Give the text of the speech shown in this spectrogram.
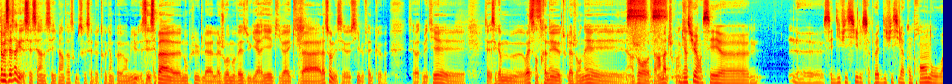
Non mais c'est ça, c'est hyper intéressant parce que c'est le truc un peu ambigu. C'est pas euh, non plus la, la, joie mauvaise du guerrier qui va qui va à l'assaut, mais c'est aussi le fait que c'est votre métier. C'est comme euh, ouais s'entraîner toute la journée et un jour faire un match. Quoi. Bien sûr, c'est c'est difficile, ça peut être difficile à comprendre ou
